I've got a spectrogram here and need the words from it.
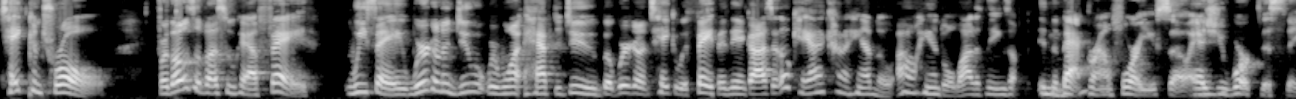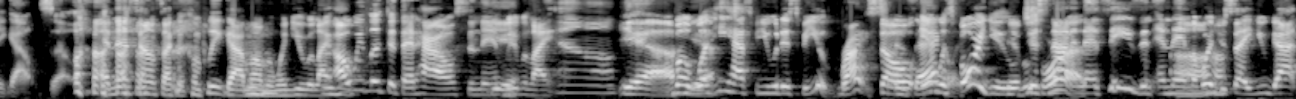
Take control. For those of us who have faith, we say we're going to do what we want have to do, but we're going to take it with faith. And then God said, "Okay, I kind of handle. I'll handle a lot of things in the Mhm. background for you. So as you work this thing out, so and that sounds like a complete God moment Mhm. when you were like. "Oh, we looked at that house," and then we were like, "Oh." yeah. But yeah. what He has for you, it is for you. right? So it was for you, was just for not us. in that season. And then Uh-huh. what you say, you got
